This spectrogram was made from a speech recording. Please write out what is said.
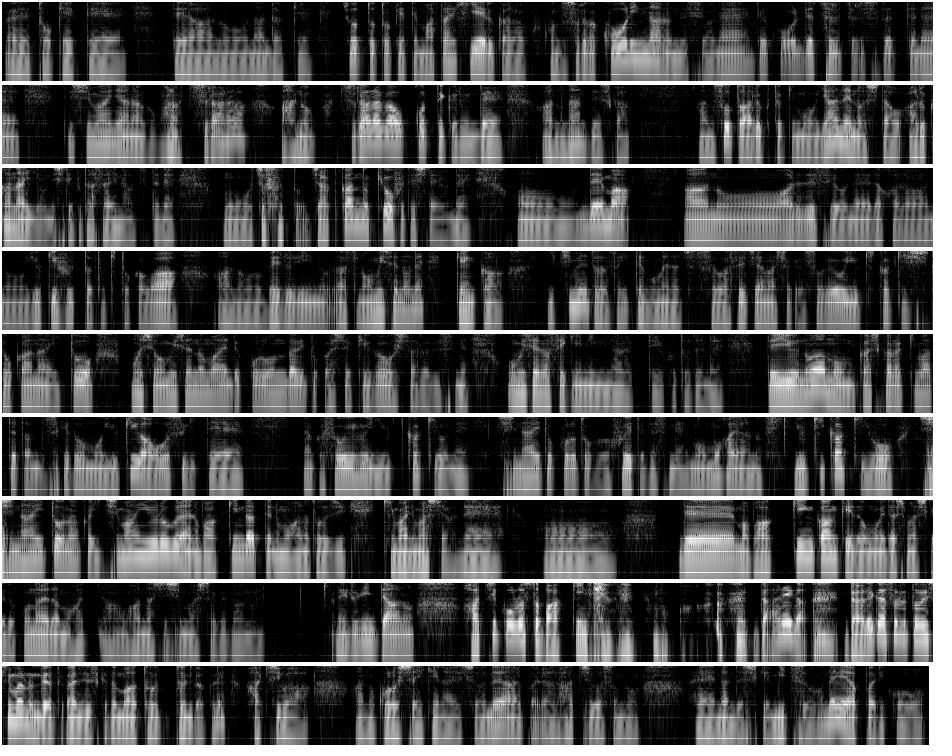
えー、溶けてであのなんだっけちょっと溶けてまた冷えるから今度それが氷になるんですよね。で氷でツルツル滑ってね。でしまいにはなんかこのつららあのつららが落っこってくるんであの何て言うんですか。あの外歩く時も屋根の下を歩かないようにしてくださいなんつってね。もうちょっと若干の恐怖でしたよね。うん、でまああのー、あれですよね。だからあの雪降った時とかはあのベルリンのあそのお店のね玄関1メートルだったら1.5メートルちょっとそれ忘れちゃいましたけどそれを雪かきしとかないともしお店の前で転んだりとかして怪我をしたらですねお店の責任になるっていうことでねっていうのはもう昔から決まってたんですけどもう雪が多すぎてなんかそういう風に雪かきをねしないところとかが増えてですねもうもはやあの雪かきをしないとなんか1万ユーロぐらいの罰金だっていうのもあの当時決まりましたよね。うんで、まあ、罰金関係で思い出しましたけどこの間もお話ししましたけどあのベルリンってあの蜂殺すと罰金っていうね もう誰が誰がそれ取り締まるんだよって感じですけどまあとにかくね蜂はあの殺しちゃいけないですよね。やっぱりあの蜂はその、えー、何ですっけ蜜をねやっぱりこ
